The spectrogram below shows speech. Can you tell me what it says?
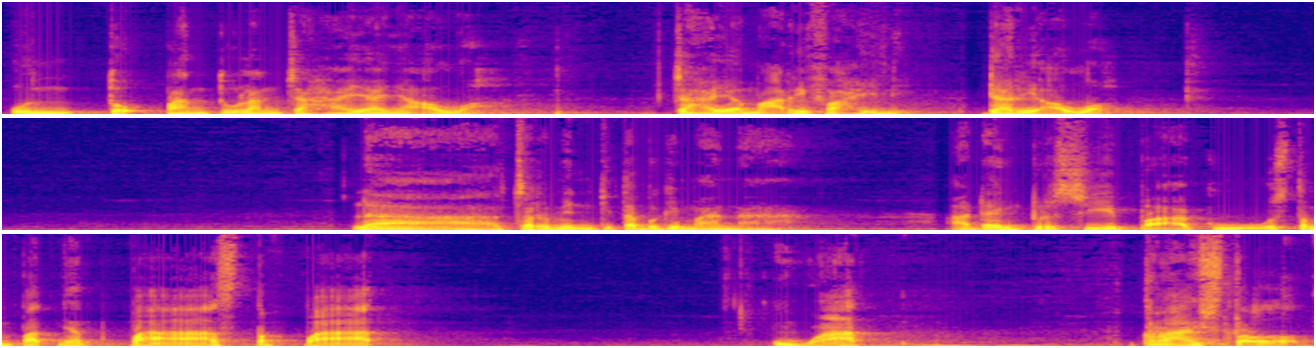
untuk pantulan cahayanya Allah. Cahaya ma'rifah ini dari Allah. Lah cermin kita bagaimana? Ada yang bersih, bagus, tempatnya pas, tepat, kuat, kristal.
